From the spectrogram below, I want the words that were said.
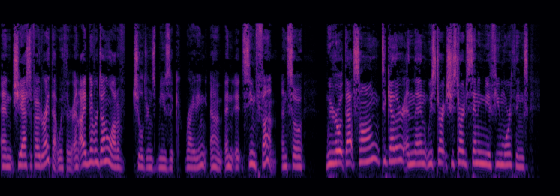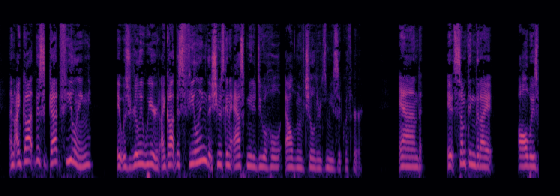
And she asked if I would write that with her, and I'd never done a lot of children's music writing, um, and it seemed fun. And so we wrote that song together, and then we start. She started sending me a few more things, and I got this gut feeling it was really weird. I got this feeling that she was going to ask me to do a whole album of children's music with her. And it's something that I always,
